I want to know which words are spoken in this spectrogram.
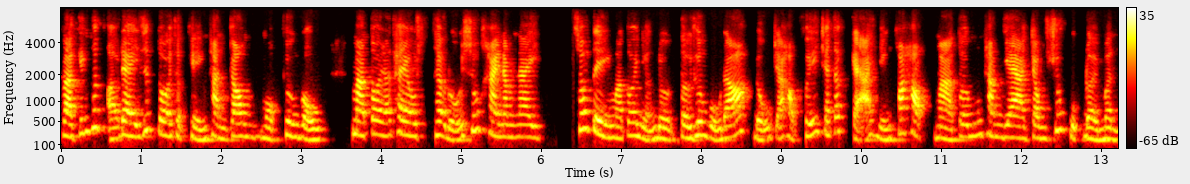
và kiến thức ở đây giúp tôi thực hiện thành công một thương vụ mà tôi đã theo theo đuổi suốt 2 năm nay. Số tiền mà tôi nhận được từ thương vụ đó đủ trả học phí cho tất cả những khóa học mà tôi muốn tham gia trong suốt cuộc đời mình.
